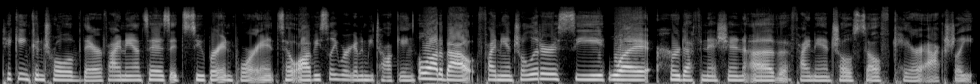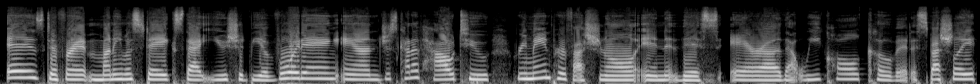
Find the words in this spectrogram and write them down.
taking control of their finances. It's super important. So, obviously, we're going to be talking a lot about financial literacy, what her definition of financial self care actually is, different money mistakes that you should be avoiding, and just kind of how to remain professional in this era that we call COVID, especially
